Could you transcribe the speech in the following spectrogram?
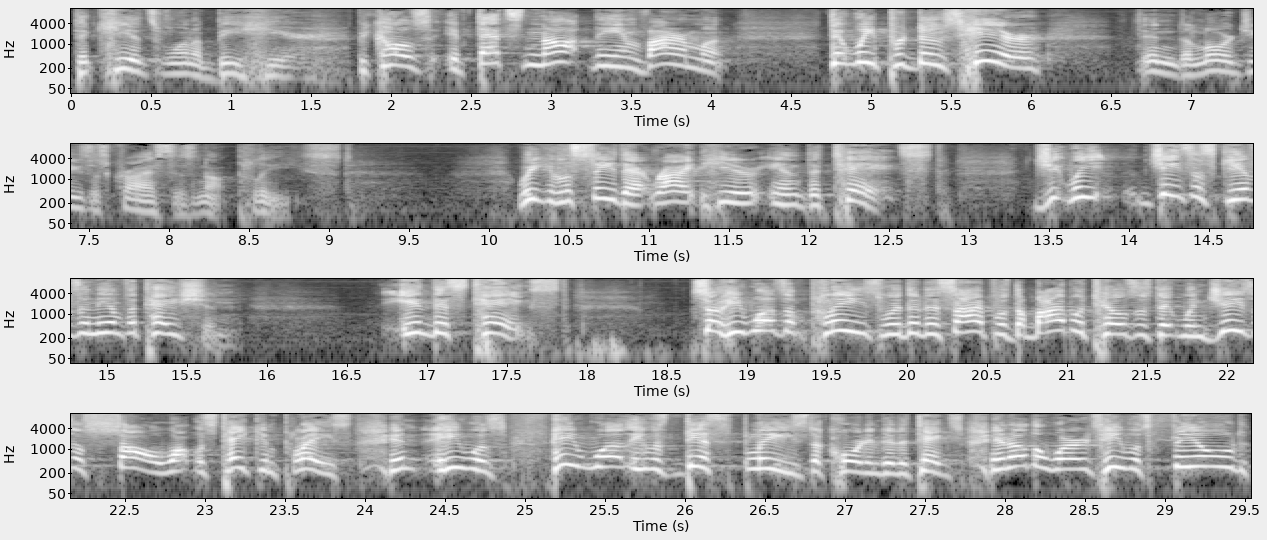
that kids want to be here. Because if that's not the environment that we produce here, then the Lord Jesus Christ is not pleased. We can see that right here in the text. We, Jesus gives an invitation in this text. So he wasn't pleased with the disciples. The Bible tells us that when Jesus saw what was taking place, and he was, he was, he was displeased according to the text. In other words, he was filled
